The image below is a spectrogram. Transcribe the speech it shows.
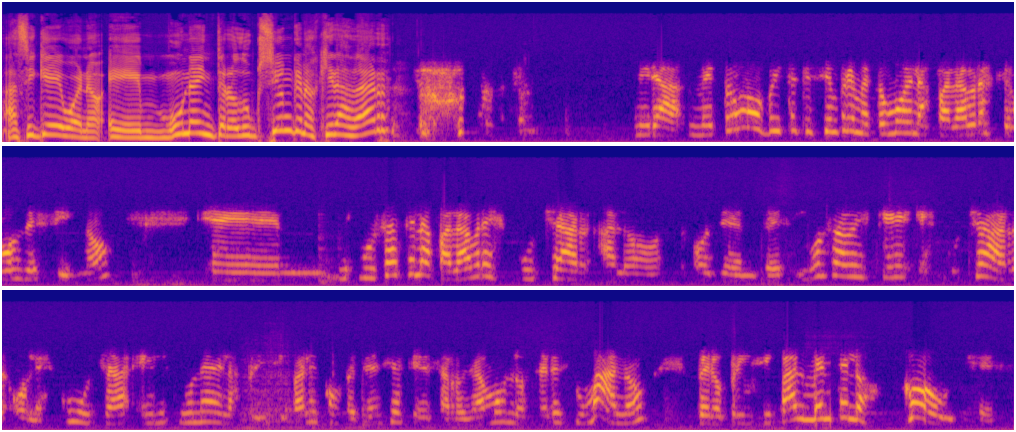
Así que bueno, eh, una introducción que nos quieras dar. Mira, me tomo, viste que siempre me tomo de las palabras que vos decís, ¿no? Eh, usaste la palabra escuchar a los oyentes y vos sabés que escuchar o la escucha es una de las principales competencias que desarrollamos los seres humanos, pero principalmente los coaches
